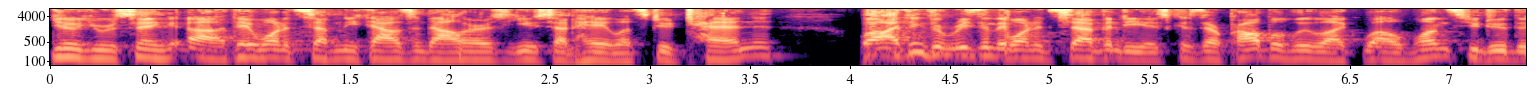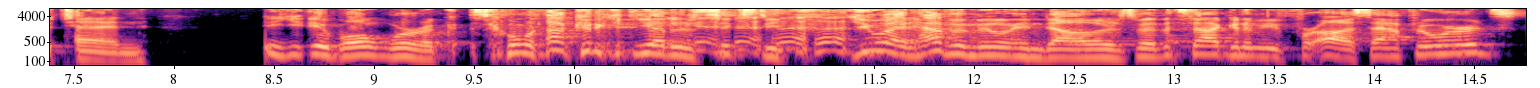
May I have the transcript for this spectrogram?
You know, you were saying uh, they wanted $70,000. You said, hey, let's do 10. Well, I think the reason they wanted 70 is because they're probably like, well, once you do the 10, it won't work. So we're not going to get the other 60. you might have a million dollars, but that's not going to be for us afterwards.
